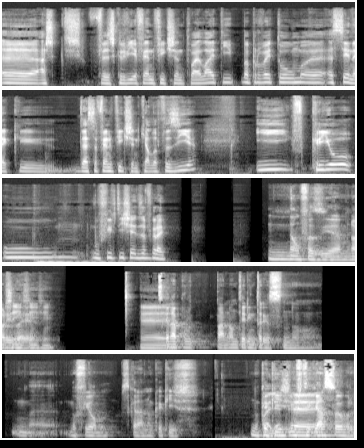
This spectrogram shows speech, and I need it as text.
uh, acho que escrevia fanfiction de Twilight e aproveitou uma, a cena que, dessa fanfiction que ela fazia e criou o, o Fifty Shades of Grey. Não fazia a menor sim, ideia. Sim, sim, Se uh... calhar por pá, não ter interesse no, no filme, se calhar nunca quis. Nunca Olha, quis investigar uh, sobre.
